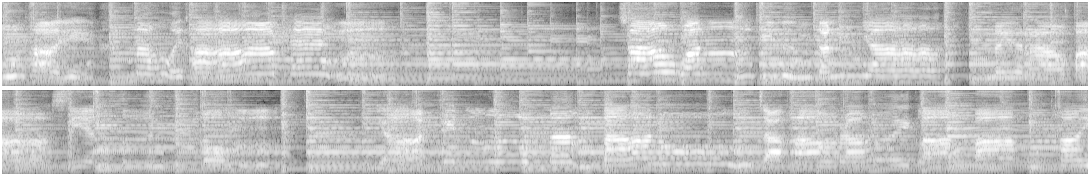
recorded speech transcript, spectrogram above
อุทัยน้าห้วยขาแข้ง เช้าวันที่หนึ่งกันยา ในราวป่าเสียงปืนกึกก้องญาติมิตรนน้ำตาน้องจากข่าวร้ายกลางป่าอุทัย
